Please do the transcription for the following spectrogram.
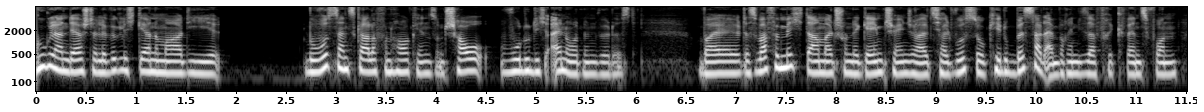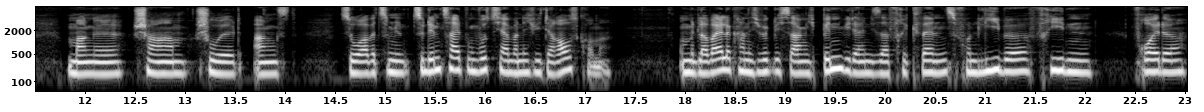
Google an der Stelle wirklich gerne mal die Bewusstseinsskala von Hawkins und schau, wo du dich einordnen würdest. Weil das war für mich damals schon der Gamechanger, als ich halt wusste, okay, du bist halt einfach in dieser Frequenz von Mangel, Scham, Schuld, Angst. So, aber zu, zu dem Zeitpunkt wusste ich einfach nicht, wie ich da rauskomme. Und mittlerweile kann ich wirklich sagen, ich bin wieder in dieser Frequenz von Liebe, Frieden, Freude,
